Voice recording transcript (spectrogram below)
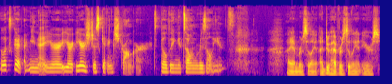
It looks good. I mean, uh, your your ear's just getting stronger. It's building its own resilience. I am resilient. I do have resilient ears.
